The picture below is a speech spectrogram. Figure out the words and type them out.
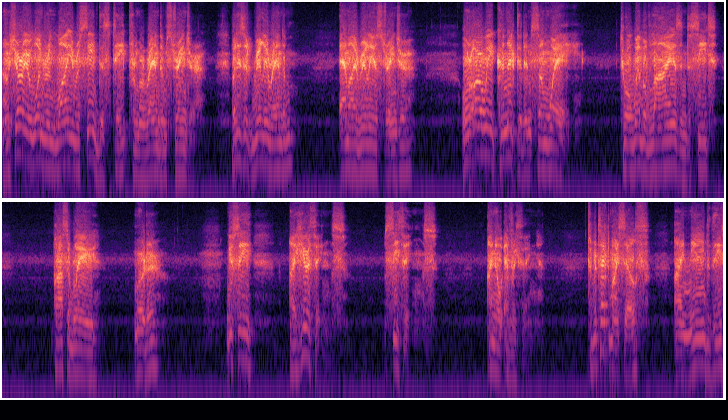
I'm sure you're wondering why you received this tape from a random stranger. But is it really random? Am I really a stranger? Or are we connected in some way to a web of lies and deceit? Possibly murder? You see, I hear things, see things. I know everything. To protect myself, I need these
